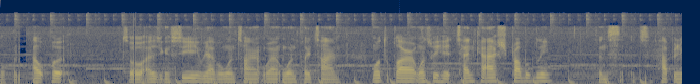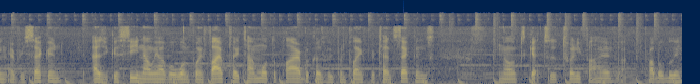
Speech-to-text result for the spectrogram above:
open output. So as you can see we have a one time one play time multiplier. Once we hit 10 cash probably since it's happening every second as you can see now we have a 1.5 playtime multiplier because we've been playing for 10 seconds. Now let's get to 25 uh, probably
